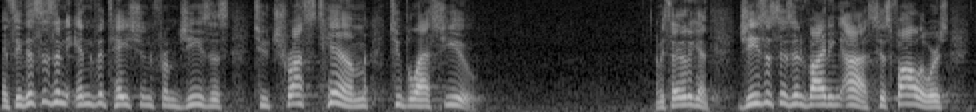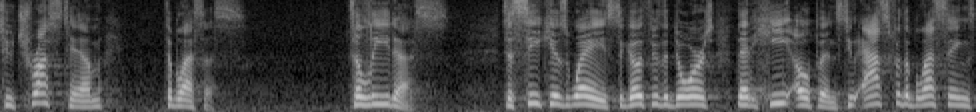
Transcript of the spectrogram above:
And see, this is an invitation from Jesus to trust Him to bless you. Let me say that again. Jesus is inviting us, his followers, to trust him to bless us, to lead us, to seek His ways, to go through the doors that He opens, to ask for the blessings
